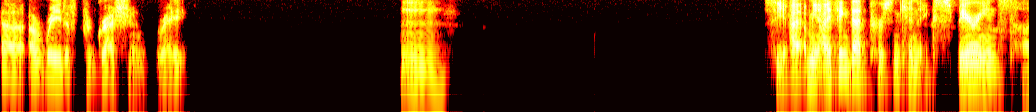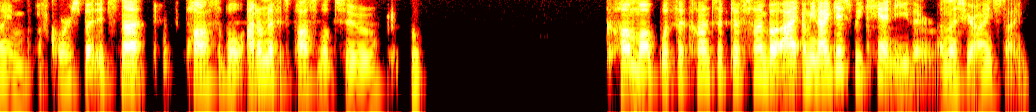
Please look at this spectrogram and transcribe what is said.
a, a rate of progression, right? Hmm. See, I, I mean, I think that person can experience time, of course, but it's not possible. I don't know if it's possible to come up with the concept of time, but I, I mean, I guess we can't either, unless you're Einstein.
